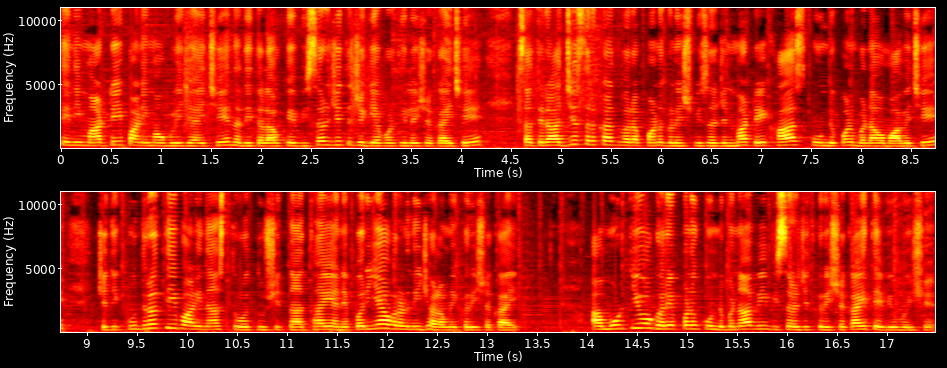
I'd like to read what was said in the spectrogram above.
તેની માટી પાણીમાં ઉગળી જાય છે. નદી તળાવ કે વિસર્જિત જગ્યા પરથી લઈ શકાય છે. સાથે રાજ્ય સરકાર દ્વારા પણ ગણેશ વિસર્જન માટે ખાસ કુંડ પણ બનાવવામાં આવે છે, જેથી કુદરતી પાણીના સ્ત્રોત દૂષિત ના થાય અને પર્યાવરણની જાળવણી કરી શકાય. આ મૂર્તિઓ ઘરે પણ કુંડ બનાવી વિસર્જિત કરી શકાય તેવી હોય છે.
